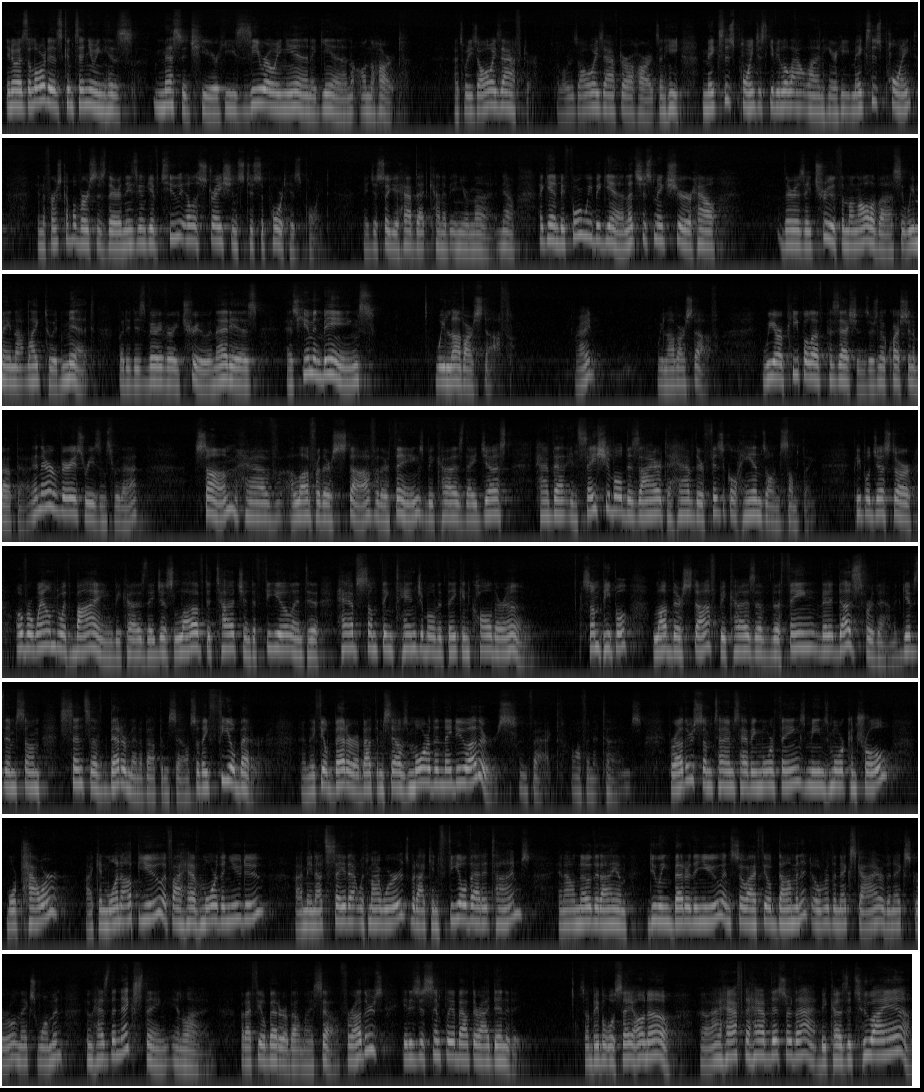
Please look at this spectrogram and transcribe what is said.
you know, as the Lord is continuing his message here, he's zeroing in again on the heart. That's what he's always after. The Lord is always after our hearts. And he makes his point, just to give you a little outline here, he makes his point in the first couple verses there, and then he's going to give two illustrations to support his point. Okay, just so you have that kind of in your mind. Now, again, before we begin, let's just make sure how there is a truth among all of us that we may not like to admit, but it is very, very true. And that is, as human beings, we love our stuff. Right? We love our stuff. We are people of possessions. There's no question about that. And there are various reasons for that. Some have a love for their stuff or their things because they just have that insatiable desire to have their physical hands on something. People just are overwhelmed with buying because they just love to touch and to feel and to have something tangible that they can call their own. Some people love their stuff because of the thing that it does for them. It gives them some sense of betterment about themselves. So they feel better. And they feel better about themselves more than they do others, in fact, often at times. For others, sometimes having more things means more control, more power. I can one up you if I have more than you do. I may not say that with my words, but I can feel that at times. And I'll know that I am doing better than you. And so I feel dominant over the next guy or the next girl, the next woman who has the next thing in line. But I feel better about myself. For others, it is just simply about their identity. Some people will say, oh no, I have to have this or that because it's who I am.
